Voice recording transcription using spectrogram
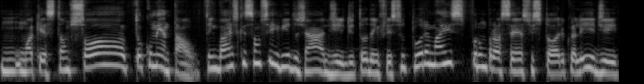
uma questão só documental. Tem bairros que são servidos já de, de toda a infraestrutura, mas por um processo histórico ali de,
